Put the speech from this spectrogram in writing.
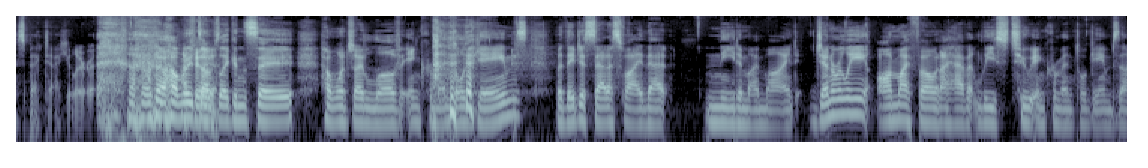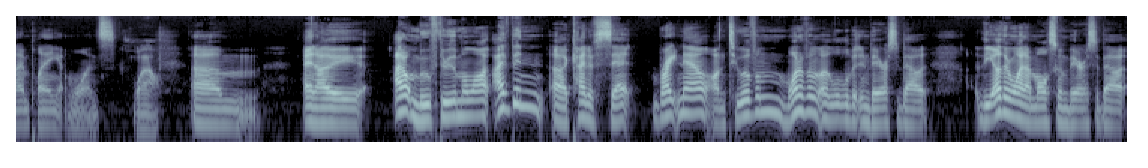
spectacular. I don't know how many feel times ya. I can say how much I love incremental games, but they just satisfy that need in my mind. Generally, on my phone, I have at least two incremental games that I'm playing at once. Wow. Um, and I I don't move through them a lot. I've been uh, kind of set right now on two of them. One of them I'm a little bit embarrassed about. The other one I'm also embarrassed about.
